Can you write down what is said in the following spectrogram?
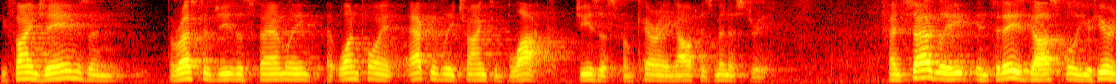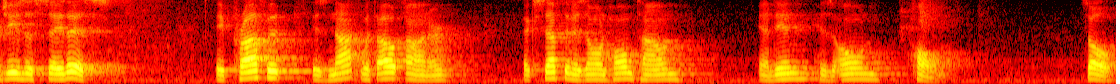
You find James and the rest of Jesus' family at one point actively trying to block Jesus from carrying out his ministry. And sadly, in today's gospel, you hear Jesus say this A prophet is not without honor except in his own hometown and in his own home. So,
